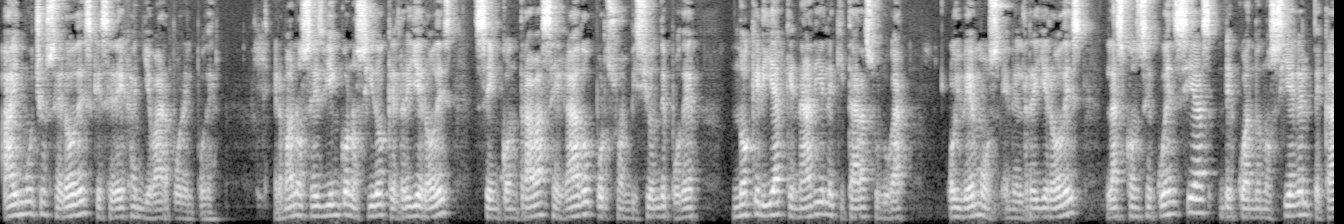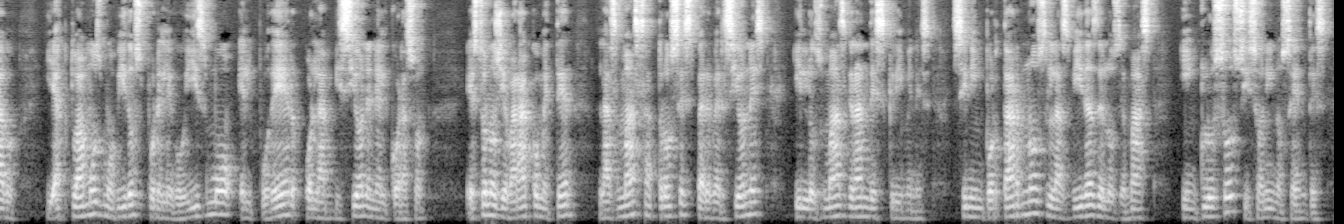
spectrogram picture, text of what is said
hay muchos Herodes que se dejan llevar por el poder. Hermanos, es bien conocido que el rey Herodes se encontraba cegado por su ambición de poder, no quería que nadie le quitara su lugar, Hoy vemos en el rey Herodes las consecuencias de cuando nos ciega el pecado y actuamos movidos por el egoísmo, el poder o la ambición en el corazón. Esto nos llevará a cometer las más atroces perversiones y los más grandes crímenes, sin importarnos las vidas de los demás, incluso si son inocentes.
